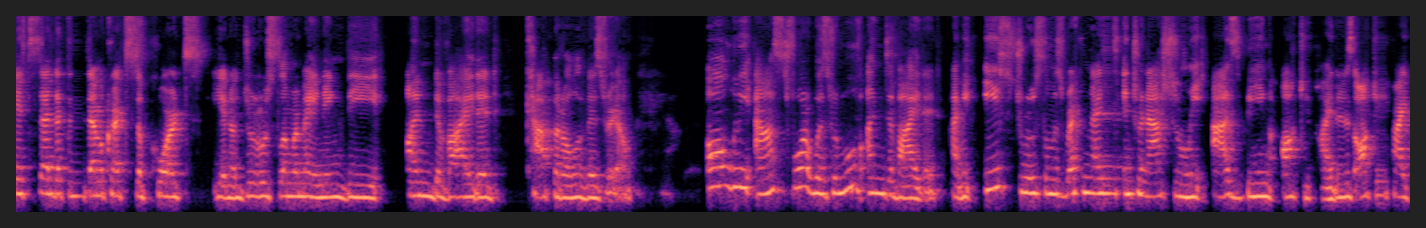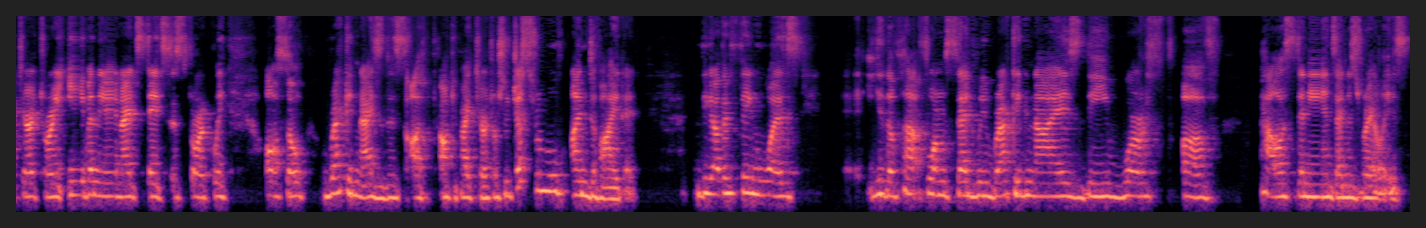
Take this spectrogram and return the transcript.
it said that the Democrats support, you know, Jerusalem remaining the undivided capital of Israel. All we asked for was remove undivided. I mean, East Jerusalem is recognized internationally as being occupied. It is occupied territory. Even the United States historically also recognizes this occupied territory. So just remove undivided. The other thing was the platform said we recognize the worth of Palestinians and Israelis.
